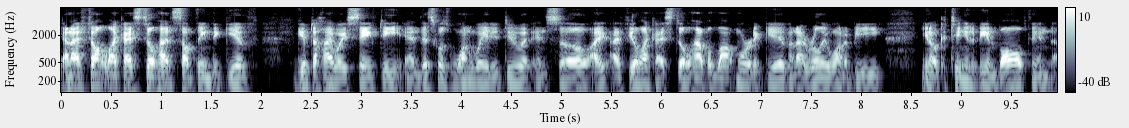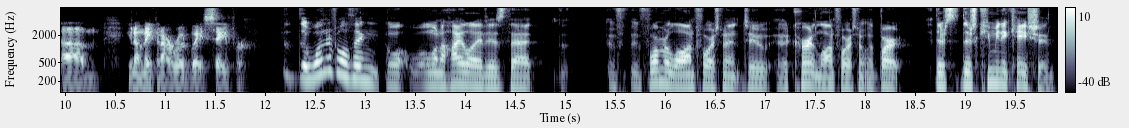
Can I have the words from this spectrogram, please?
And I felt like I still had something to give give to highway safety, and this was one way to do it. And so I, I feel like I still have a lot more to give, and I really want to be, you know, continue to be involved in, um, you know, making our roadways safer. The wonderful thing I want to highlight is that former law enforcement to uh, current law enforcement with Bart, there's there's communication,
